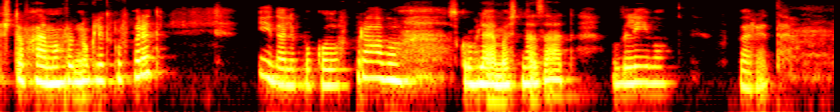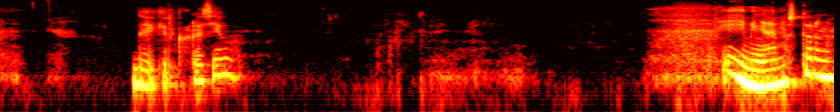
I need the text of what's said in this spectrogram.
Штовхаємо грудну клітку вперед. І далі по колу вправо, скругляємось назад, вліво, вперед. Декілька разів. І міняємо сторону.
